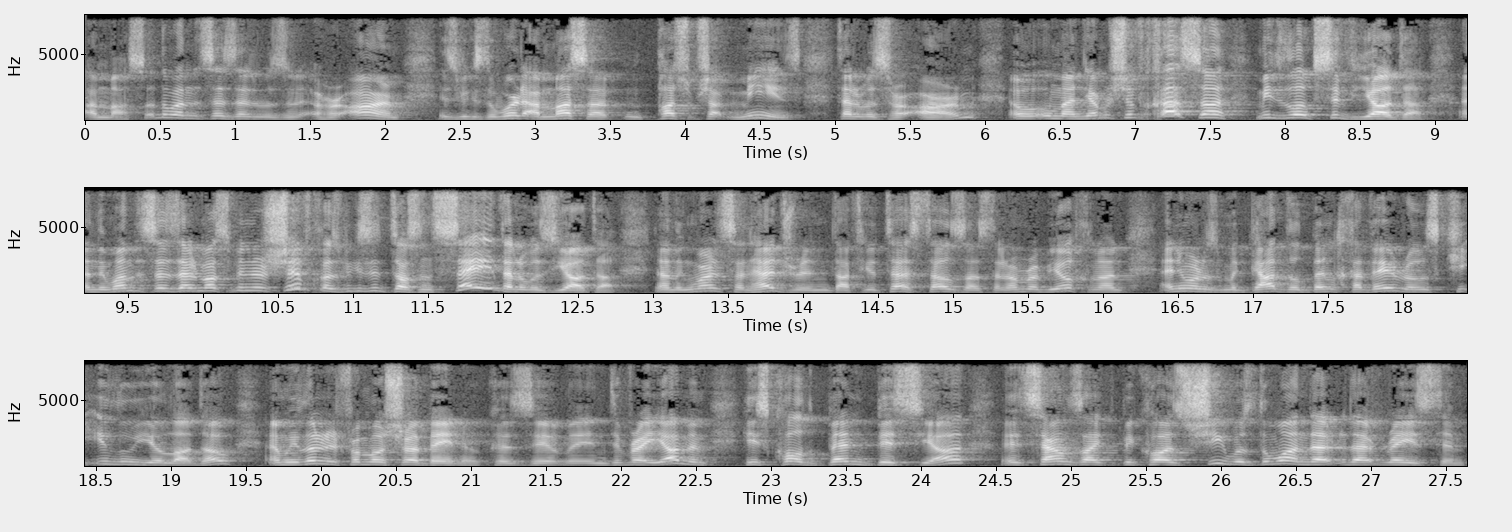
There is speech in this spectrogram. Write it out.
Amasa. The one that says that it was her arm is because the word Amasa, Pashup means that it was her arm. Umandi Amar Shivchasa means Siv Yada. And the one that says that it must have been her shivcha is because it doesn't say that it was Yada. Now the Gemara in Sanhedrin, Daf Yutes, tells us that Amr Rabbi Yochanan, anyone who's Megadol ben Chaveros, Ki'ilu Yolado, and we learn it from Moshe Rabbeinu, because in Divrei Yamim, he's called Ben Bisya. It sounds like because she was the one that, that raised him.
